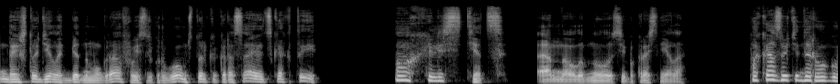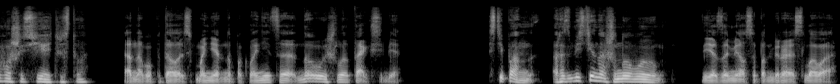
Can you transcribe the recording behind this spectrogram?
Да и что делать бедному графу, если кругом столько красавиц, как ты?» «Ох, листец!» — Анна улыбнулась и покраснела. «Показывайте дорогу, ваше сиятельство». Она попыталась манерно поклониться, но вышло так себе. «Степан, размести нашу новую...» Я замялся, подбирая слова.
